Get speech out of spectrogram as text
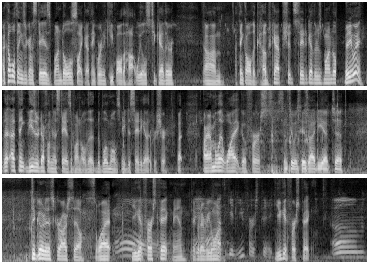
A couple things are going to stay as bundles. Like I think we're going to keep all the Hot Wheels together. Um, I think all the hubcaps should stay together as a bundle. But anyway, th- I think these are definitely going to stay as a bundle. The, the blow molds need to stay together for sure. But all right, I'm going to let Wyatt go first since it was his idea to to go to this garage sale. So Wyatt, you get first pick, man. Pick Man, whatever you want. To give you first pick. You get first pick. Um,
